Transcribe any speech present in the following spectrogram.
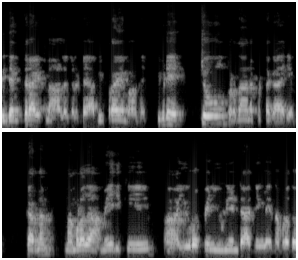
വിദഗ്ധരായിട്ടുള്ള ആളുകളുടെ അഭിപ്രായമാണ്. ഇവിടെ ഏറ്റവും പ്രധാനപ്പെട്ട കാര്യം കാരണം നമ്മളത് അമേരിക്കയെയും യൂറോപ്യൻ യൂണിയൻ രാജ്യങ്ങളെയും നമ്മളത്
